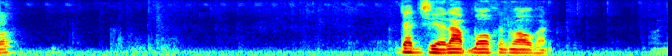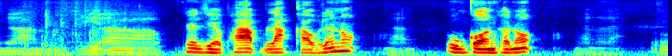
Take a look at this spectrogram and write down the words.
บ่ยันเสียรับบ่กันเว้าพันบางอย่างเสียยันเสียภาพลักษณ์เขาแล้วเนาะงานองค์กรเขาเนาะแม่นนั่นแหละโอ้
